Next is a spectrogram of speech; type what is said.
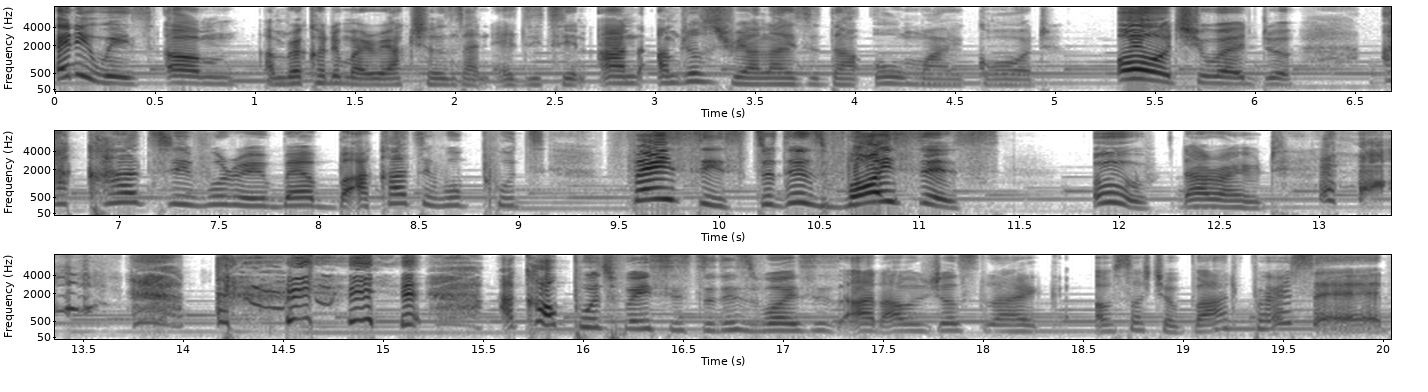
Anyways, um, I'm recording my reactions and editing, and I'm just realizing that oh my god, oh Chiwedo, I can't even remember. I can't even put faces to these voices. Ooh, that rhymed. I can't put faces to these voices, and I was just like, I'm such a bad person.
